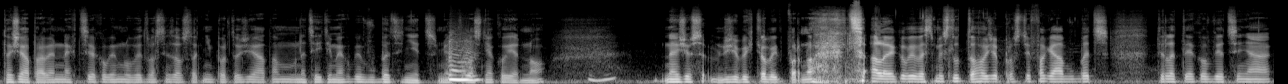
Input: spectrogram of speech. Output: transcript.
Takže já právě nechci jakoby mluvit vlastně za ostatní, protože já tam necítím jakoby vůbec nic. Mě mm-hmm. to mhm. vlastně jako jedno. Mm-hmm ne, že, se, že bych chtěl být pornoherec, ale jakoby ve smyslu toho, že prostě fakt já vůbec tyhle ty jako věci nějak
